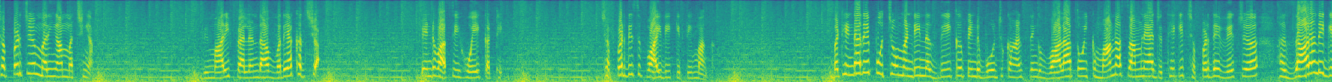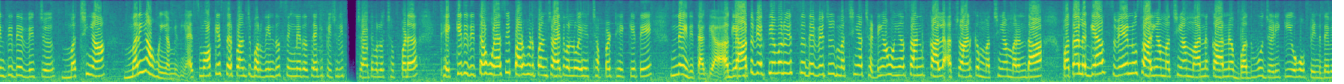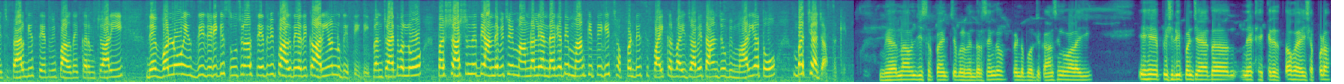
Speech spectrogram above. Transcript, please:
ਛੱਪੜ 'ਚ ਮਰੀਆਂ ਮੱਛੀਆਂ। ਬਿਮਾਰੀ ਫੈਲਣ ਦਾ ਵਧਿਆ ਖਦਸ਼ਾ। ਪਿੰਡ ਵਾਸੀ ਹੋਏ ਇਕੱਠੇ। ਛੱਪੜ ਦੀ ਸਫ਼ਾਈ ਦੀ ਕੀਤੀ ਮੰਗ। ਬਠਿੰਡਾ ਦੇ ਪੁੱਚੋ ਮੰਡੀ ਨਜ਼ਦੀਕ ਪਿੰਡ ਬੁਰਜਕਾਨ ਸਿੰਘ ਵਾਲਾ ਤੋਂ ਇੱਕ ਮਾਮਲਾ ਸਾਹਮਣੇ ਆਇਆ, ਜਿੱਥੇ ਕਿ ਛੱਪੜ ਦੇ ਵਿੱਚ ਹਜ਼ਾਰਾਂ ਦੀ ਗਿਣਤੀ ਦੇ ਵਿੱਚ ਮੱਛੀਆਂ ਮਰੀਆਂ ਹੋਈਆਂ ਮਿਲੀਆਂ। ਇਸ ਮੌਕੇ ਸਰਪੰਚ ਬਲਵਿੰਦਰ ਸਿੰਘ ਨੇ ਦੱਸਿਆ ਕਿ ਪਿਛਲੀ ਪੰਚਾਇਤ ਵੱਲੋਂ ਛੱਪੜ ਠੇਕੇ ਤੇ ਦਿੱਤਾ ਹੋਇਆ ਸੀ, ਪਰ ਹੁਣ ਪੰਚਾਇਤ ਵੱਲੋਂ ਇਹ ਛੱਪੜ ਠੇਕੇ ਤੇ ਨਹੀਂ ਦਿੱਤਾ ਗਿਆ। ਅਗਿਆਤ ਵਿਅਕਤੀਆਂ ਵੱਲੋਂ ਇਸ ਦੇ ਵਿੱਚ ਮੱਛੀਆਂ ਛੱਡੀਆਂ ਹੋਈਆਂ ਸਨ। ਕੱਲ ਅਚਾਨਕ ਮੱਛੀਆਂ ਮਰਨ ਦਾ ਪਤਾ ਲੱਗਿਆ। ਸਵੇਰ ਨੂੰ ਸਾਰੀਆਂ ਮੱਛੀਆਂ ਮਰਨ ਕਾਰਨ ਬਦਬੂ ਜਿਹੜੀ ਕਿ ਉਹ ਪਿੰਡ ਦੇ ਵਿੱਚ ਫੈਲ ਗਈ। ਸਿਹਤ ਵਿਭਾਗ ਦੇ ਕਰਮਚਾਰੀ ਦੇ ਵੱਲੋਂ ਇਸ ਦੀ ਜਿਹੜੀ ਕਿ ਸੂਚਨਾ ਸਿਹਤ ਵਿਭਾਗ ਦੇ ਅਧਿਕਾਰੀਆਂ ਨੂੰ ਦਿੱਤੀ ਗਈ। ਪੰਚਾਇਤ ਵੱਲੋਂ ਪ੍ਰਸ਼ਾਸਨ ਦੇ ਧਿਆਨ ਦੇ ਵਿੱਚ ਇਹ ਮਾਮਲਾ ਲਿਆਂਦਾ ਗਿਆ ਤੇ ਮੰਗ ਕੀਤੀ ਗਈ ਛੱਪੜ ਦੀ ਸਫ਼ਾਈ ਕਰਵਾਈ ਜਾਵੇ ਤਾਂ ਜੋ ਬਿਮਾਰੀਆਂ ਤੋਂ ਬਚਿਆ ਜਾ ਸਕੇ। ਮੇਰਾ ਨਾਮ ਜੀ ਸਰਪੰਚ ਬਲਵਿੰਦਰ ਸਿੰਘ, ਪਿੰਡ ਬੁਰਜਕਾਨ ਸਿੰਘ ਵਾਲਾ ਜੀ। ਇਹ ਪਿਛਲੀ ਪੰਚਾਇਤ ਨੇ ਠੇਕੇ ਤੇ ਦਿੱਤਾ ਹੋਇਆ ਜੀ ਛੱਪੜ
